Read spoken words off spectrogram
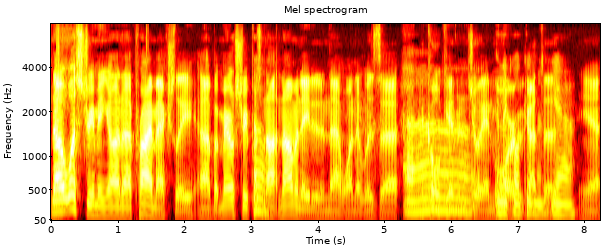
No, it was streaming on uh, Prime actually, uh, but Meryl Streep was Oh. not nominated in that one. It was uh, Nicole Kidman and Ah, Julianne Moore Nicole who got the yeah. yeah.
